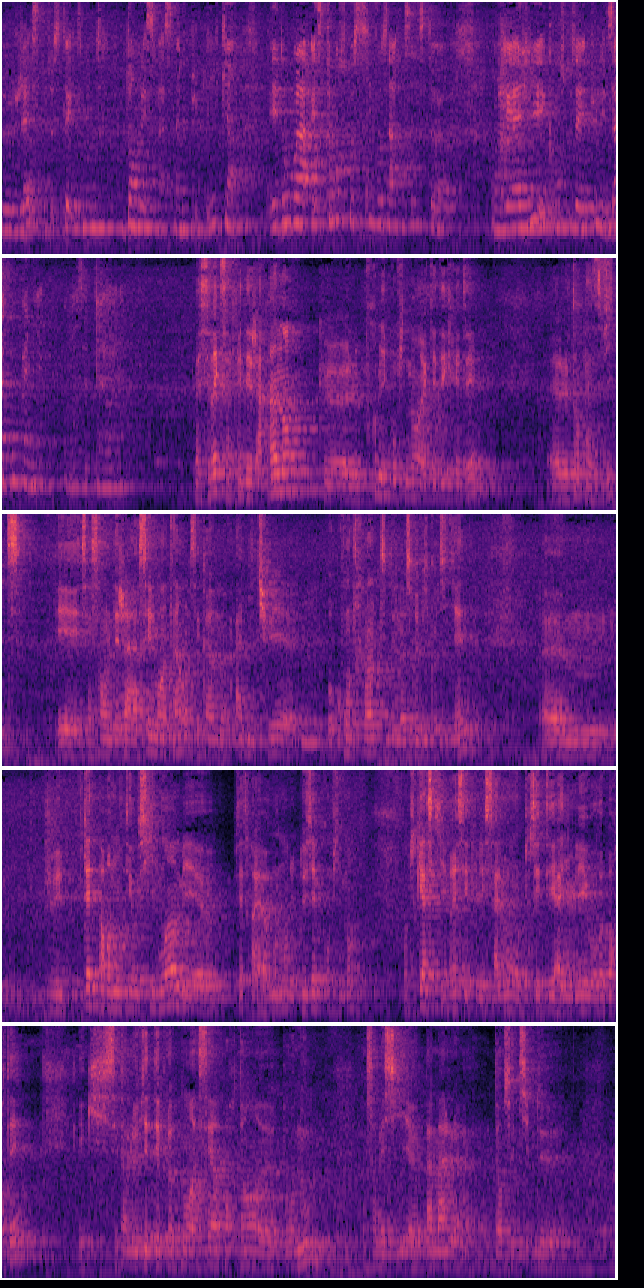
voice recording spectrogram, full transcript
de, geste, de statement dans l'espace même public. Et donc voilà, est-ce comment est-ce que aussi vos artistes euh, ont réagi et comment est-ce que vous avez pu les accompagner pendant cette période? Bah, C'est vrai que ça fait déjà un an que le premier confinement a été décrété. Euh, le temps passe vite et ça semble déjà assez lointain, on s'est quand même habitué aux contraintes de notre vie quotidienne. Euh, je vais peut-être pas remonter aussi loin, mais euh, peut-être au moment du deuxième confinement. En tout cas, ce qui est vrai, c'est que les salons ont tous été annulés ou reportés, et que c'est un levier de développement assez important euh, pour nous. On s'investit pas mal dans ce type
